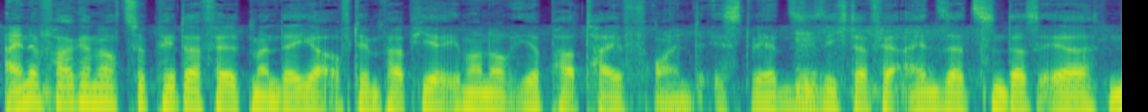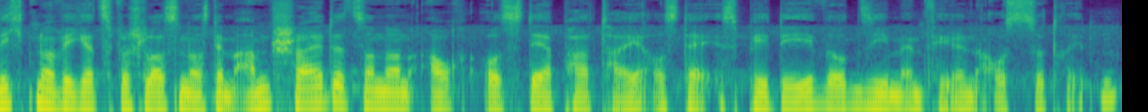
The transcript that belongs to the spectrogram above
Eine Frage noch zu Peter Feldmann, der ja auf dem Papier immer noch Ihr Parteifreund ist. Werden Sie sich dafür einsetzen, dass er nicht nur wie jetzt beschlossen aus dem Amt scheidet, sondern auch aus der Partei, aus der SPD? Würden Sie ihm empfehlen, auszutreten?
